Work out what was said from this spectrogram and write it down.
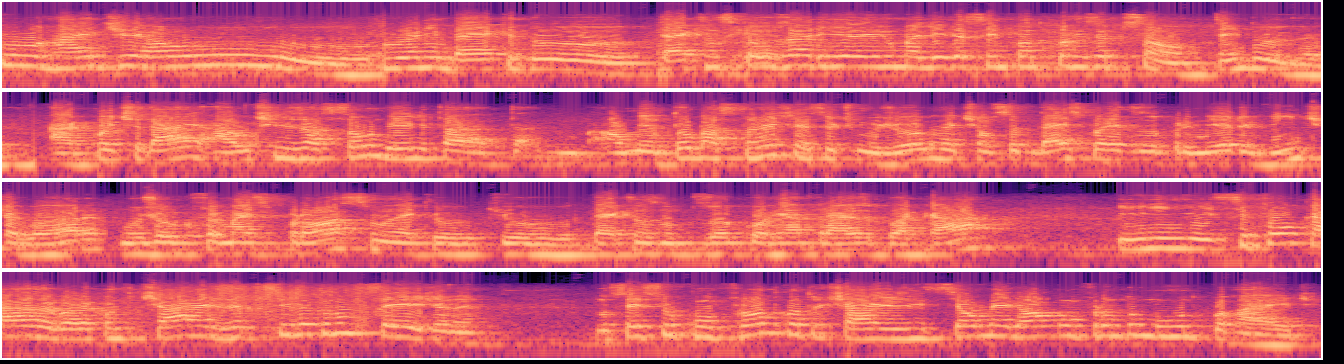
O Hyde é o running back do Texans que eu usaria em uma liga sem ponto por recepção, sem dúvida. A quantidade, a utilização dele tá, tá aumentou bastante nesse último jogo, né? Tinham sido 10 corridas no primeiro e 20 agora. Um jogo que foi mais próximo, né? Que o, que o Texans não precisou correr atrás do placar. E se for o caso agora contra o Chargers, é possível que não seja, né? Não sei se o confronto contra o Chargers em si é o melhor confronto do mundo pro Hyde.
